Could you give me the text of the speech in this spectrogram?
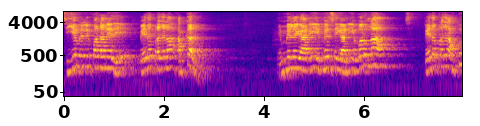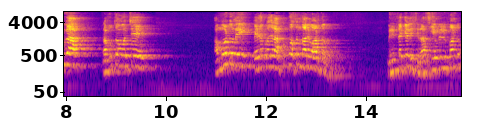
సీఎం రిలీఫ్ ఫండ్ అనేది పేద ప్రజల హక్కు అది ఎమ్మెల్యే కానీ ఎమ్మెల్సీ కానీ ఎవరున్నా పేద ప్రజల హక్కుగా ప్రభుత్వం వచ్చే అమౌంట్ని పేద ప్రజల హక్కు కోసం దాన్ని వాడతారు. మీరు ఇంట్లోకి వెళ్ళి ఇచ్చిరా సీఎం రిలీఫ్ ఫండ్?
